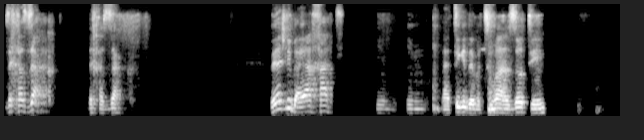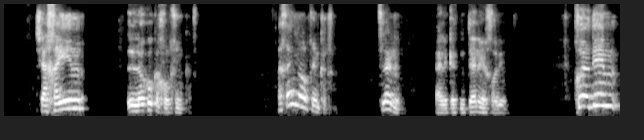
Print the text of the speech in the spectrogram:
זה חזק, זה חזק. ויש לי בעיה אחת עם, עם להציג את זה בצורה הזאתי, שהחיים לא כל כך הולכים ככה. החיים לא הולכים ככה. אצלנו. היה לקטנותנו יכול להיות. אנחנו יודעים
